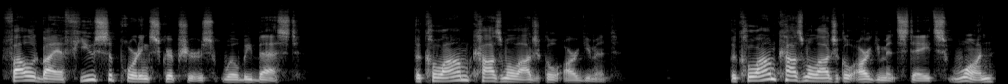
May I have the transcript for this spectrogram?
followed by a few supporting scriptures, will be best. The Kalam cosmological argument. The Kalam cosmological argument states 1.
